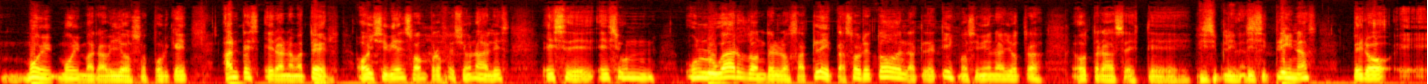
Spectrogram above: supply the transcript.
muy, muy maravillosos, porque antes eran amateurs, hoy si bien son profesionales, es, eh, es un, un lugar donde los atletas, sobre todo el atletismo, si bien hay otras, otras este, Disciplinas. disciplinas, pero eh,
